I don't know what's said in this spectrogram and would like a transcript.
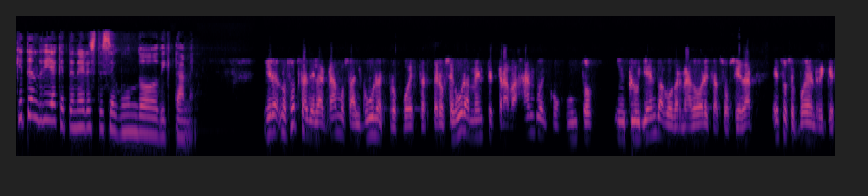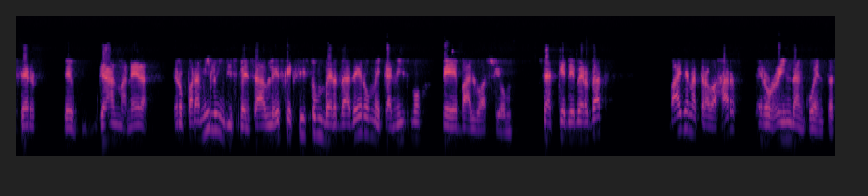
¿Qué tendría que tener este segundo dictamen? Mira, nosotros adelantamos algunas propuestas, pero seguramente trabajando en conjunto, incluyendo a gobernadores, a sociedad, eso se puede enriquecer de gran manera. Pero para mí lo indispensable es que exista un verdadero mecanismo de evaluación. O sea, que de verdad vayan a trabajar, pero rindan cuentas.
